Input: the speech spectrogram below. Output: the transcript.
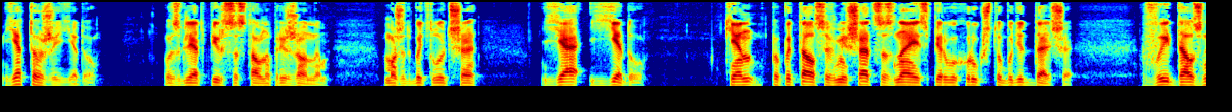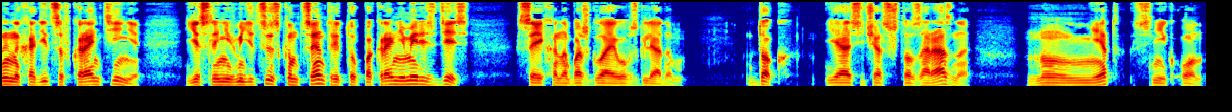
«Я тоже еду». Взгляд Пирса стал напряженным. «Может быть, лучше...» «Я еду». Кен попытался вмешаться, зная из первых рук, что будет дальше. «Вы должны находиться в карантине. Если не в медицинском центре, то, по крайней мере, здесь». Сейхан обожгла его взглядом. «Док, «Я сейчас что, заразна?» «Ну, нет», — сник он.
